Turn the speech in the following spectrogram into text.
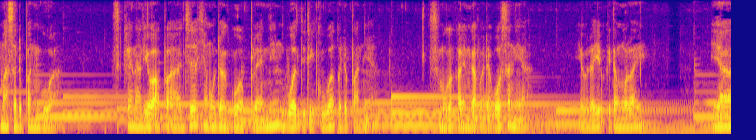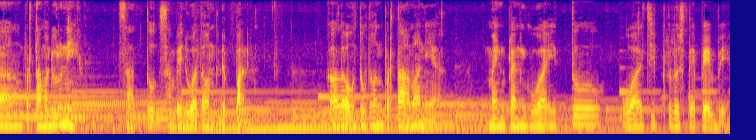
masa depan gue. Skenario apa aja yang udah gue planning buat diri gue ke depannya. Semoga kalian gak pada bosan ya. Ya udah yuk kita mulai. Yang pertama dulu nih, 1 sampai 2 tahun ke depan. Kalau untuk tahun pertama nih ya, main plan gua itu wajib lulus TPB.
